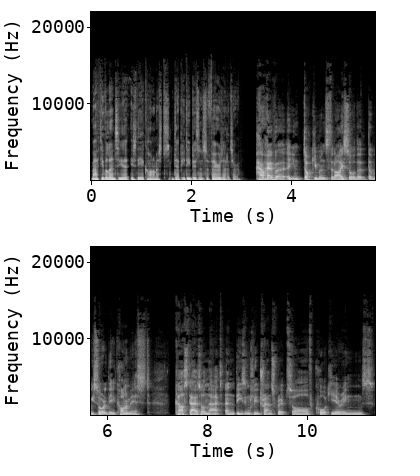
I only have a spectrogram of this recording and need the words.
Matthew Valencia is The Economist's deputy business affairs editor. However, in documents that I saw that, that we saw at The Economist, cast doubt on that. And these include transcripts of court hearings,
